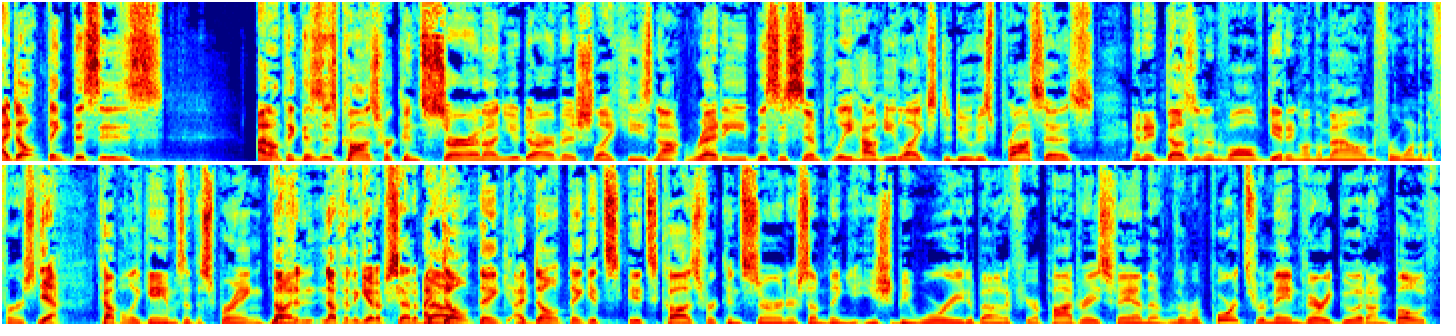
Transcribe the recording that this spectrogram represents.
I don't think this is. I don't think this is cause for concern on Yu, Darvish. Like he's not ready. This is simply how he likes to do his process, and it doesn't involve getting on the mound for one of the first Yeah. couple of games of the spring. But Nothing, nothing to get upset about. I don't think I don't think it's it's cause for concern or something you should be worried about if you're a Padres fan. The, the reports remain very good on both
